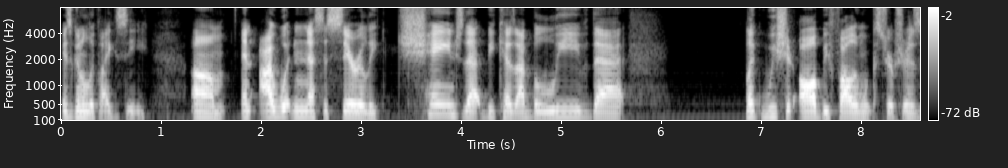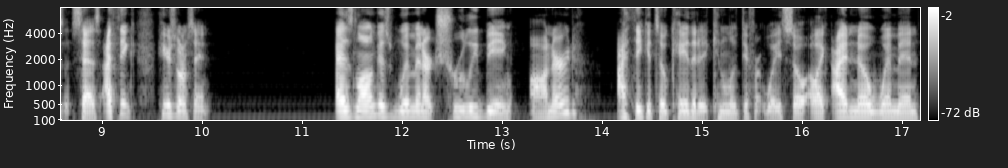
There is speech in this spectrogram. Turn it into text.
is going to look like Z. Um, and I wouldn't necessarily change that because I believe that like we should all be following what scripture says. I think here's what I'm saying. As long as women are truly being honored, I think it's okay that it can look different ways. So like I know women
